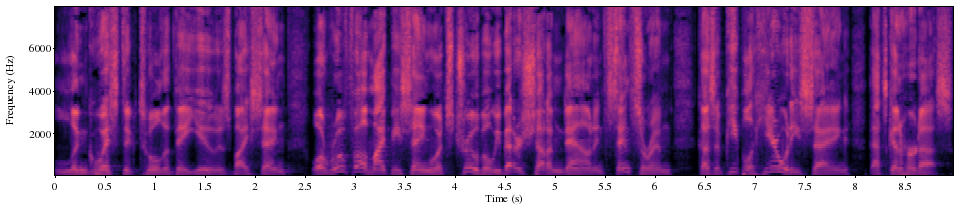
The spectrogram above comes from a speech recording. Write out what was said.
linguistic tool that they use by saying, well, Rufo might be saying what's true, but we better shut him down and censor him because if people hear what he's saying, that's going to hurt us.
